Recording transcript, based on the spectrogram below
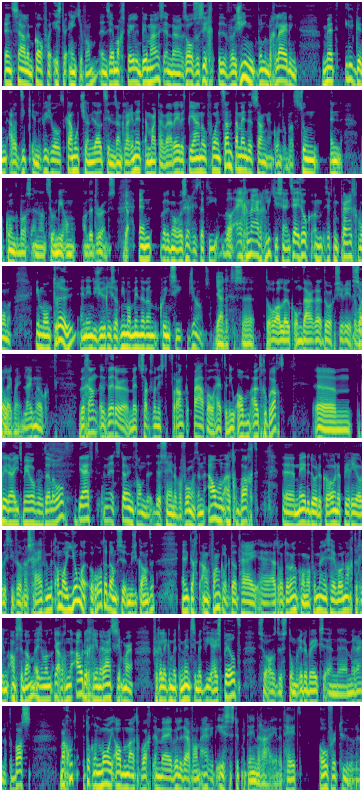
En Salem Kalfa is er eentje van. En zij mag spelen in het Bimhuis. En daar zal ze zich eh, voorzien van een begeleiding met Ilgen Arzik in de visuals, Kamuchan Yaltsin zang klarinet en Marta Varedes piano, Fuensanta Mendes zang en contrabas, Soen en contrabas en dan Soen Mihong aan de drums. Ja. En wat ik nog wil zeggen is dat die wel eigenaardige liedjes zijn. Zij is ook, een- ze heeft een prijs gewonnen in Montreux en in de jury zat niemand minder dan Quincy Jones. Ja, dat is eh, toch wel leuk om daar eh, door gejureerd te worden, lijkt mij. lijkt me ook. We gaan verder met saxofonist Frank Pavo. Hij heeft een nieuw album uitgebracht. Ehm, kun je daar iets meer over vertellen, Rolf? Jij heeft met steun van de, de Scene Performance een album uitgebracht. eh, mede door de coronaperiode is die veel gaan schrijven. Met allemaal jonge Rotterdamse muzikanten. En ik dacht aanvankelijk dat hij eh, uit Rotterdam kwam. Maar voor mij is hij woonachtig in Amsterdam. Hij is van, Ja. van een oudere generatie, zeg maar. Vergeleken met de mensen met wie hij speelt. Zoals dus Tom Ridderbeeks en eh Merijn op de bas. Maar goed, toch een mooi album uitgebracht. En wij willen daarvan eigenlijk het eerste stuk meteen draaien. Dat heet Overture.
